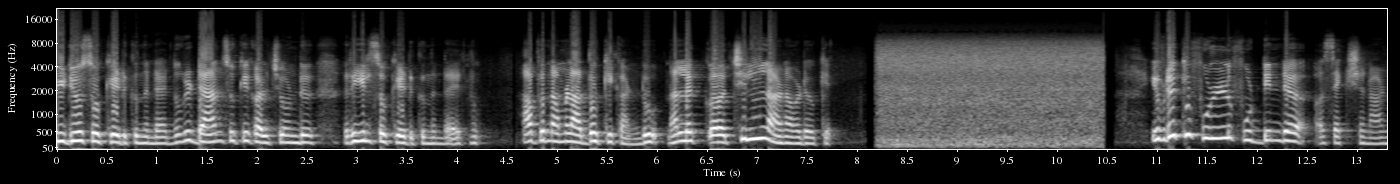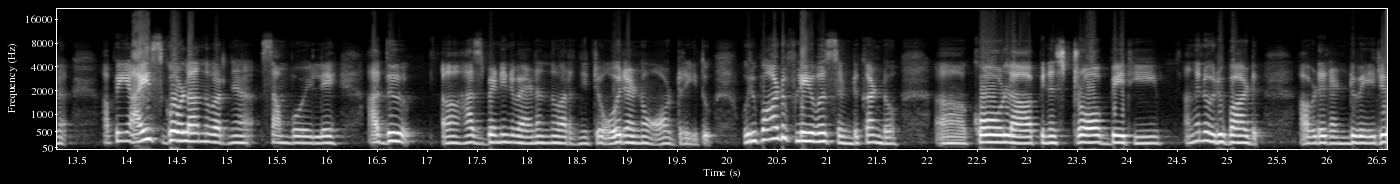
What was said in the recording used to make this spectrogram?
വീഡിയോസും ഒക്കെ എടുക്കുന്നുണ്ടായിരുന്നു. ഒരു ഡാൻസ് ഒക്കെ കളിച്ചുകൊണ്ട് റീൽസ് ഒക്കെ എടുക്കുന്നുണ്ടായിരുന്നു. അപ്പം നമ്മൾ അതൊക്കെ കണ്ടു. നല്ല ചില്ലാണ് അവിടെയൊക്കെ. ഇവിടെയൊക്കെ ഫുള്ള് ഫുഡിന്റെ സെക്ഷനാണ് അപ്പോൾ ഈ ഐസ് ഗോള എന്ന് പറഞ്ഞ സംഭവമില്ലേ അത് ഹസ്ബൻഡിന് വേണമെന്ന് പറഞ്ഞിട്ട് ഒരെണ്ണം ഓർഡർ ചെയ്തു. ഒരുപാട് ഫ്ലേവേഴ്സ് ഉണ്ട് കണ്ടോ? കോള പിന്നെ സ്ട്രോബെറി അങ്ങനെ ഒരുപാട്. അവിടെ രണ്ടുപേര്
